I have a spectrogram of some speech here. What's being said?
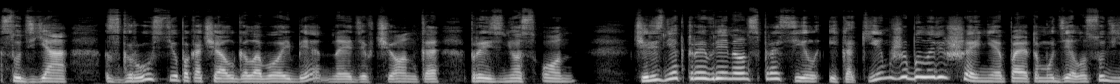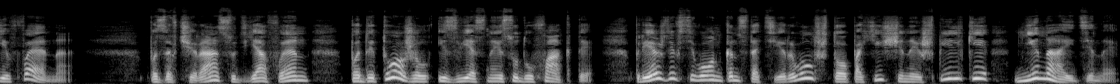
Судья с грустью покачал головой. «Бедная девчонка», — произнес он. Через некоторое время он спросил, и каким же было решение по этому делу судьи Фэна? Позавчера судья Фэн подытожил известные суду факты. Прежде всего он констатировал, что похищенные шпильки не найдены.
